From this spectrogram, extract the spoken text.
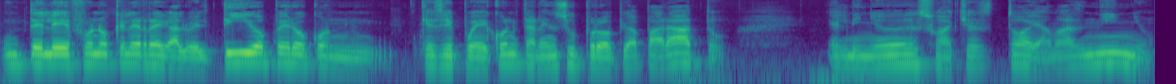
un teléfono que le regaló el tío, pero con que se puede conectar en su propio aparato. El niño de Suacha es todavía más niño,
